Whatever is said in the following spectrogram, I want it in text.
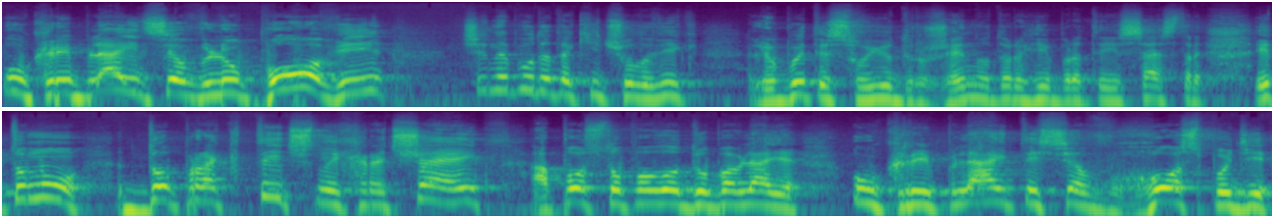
укріпляється в любові. Чи не буде такий чоловік любити свою дружину, дорогі брати і сестри? І тому до практичних речей апостол Павло додає: укріпляйтеся в Господі,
